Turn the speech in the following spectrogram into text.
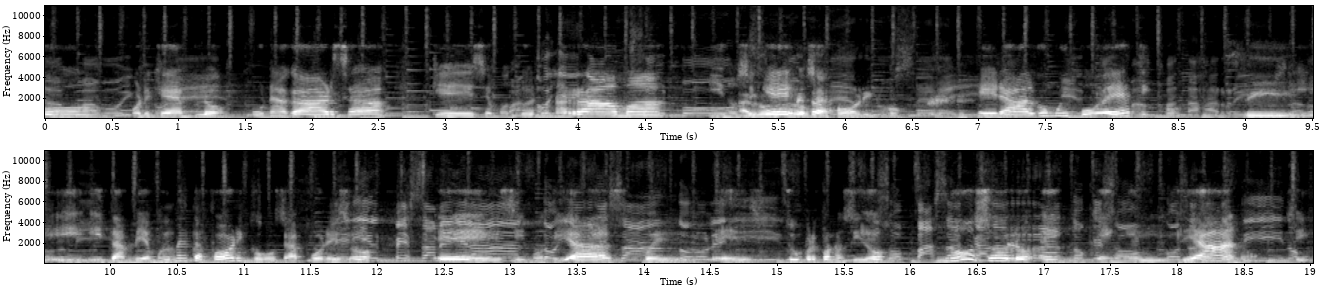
con, por ejemplo, una garza que se montó en una rama y no sé qué. metafórico. era algo muy poético. Sí. Y, también muy metafórico. O sea, por eso eh, Simón Díaz, pues, es súper conocido, no solo en, el llano. ¿sí?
